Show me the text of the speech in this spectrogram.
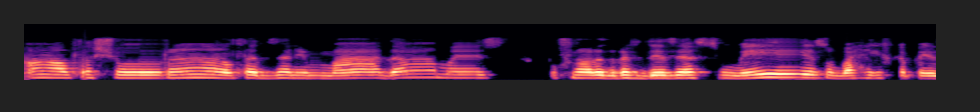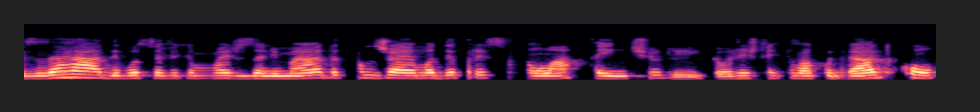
Ah, ela tá chorando, ela tá desanimada, ah, mas o final da gravidez é assim mesmo, a barriga fica pesada e você fica mais desanimada, quando já é uma depressão latente ali. Então, a gente tem que tomar cuidado com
